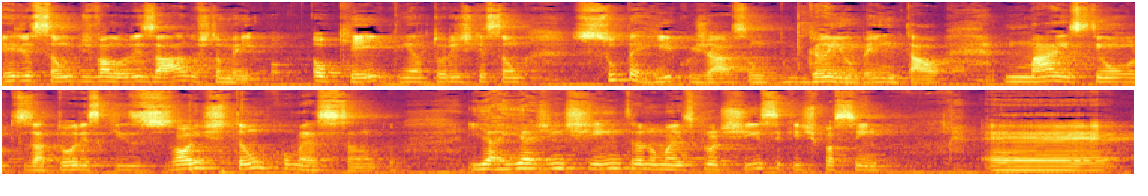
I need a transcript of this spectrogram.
eles são desvalorizados também. Ok, tem atores que são super ricos já, são, ganham bem e tal, mas tem outros atores que só estão começando. E aí a gente entra numa escrotice que, tipo assim, é,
